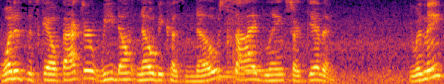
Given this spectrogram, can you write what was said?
What is the scale factor? We don't know because no side links are given. You with me?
